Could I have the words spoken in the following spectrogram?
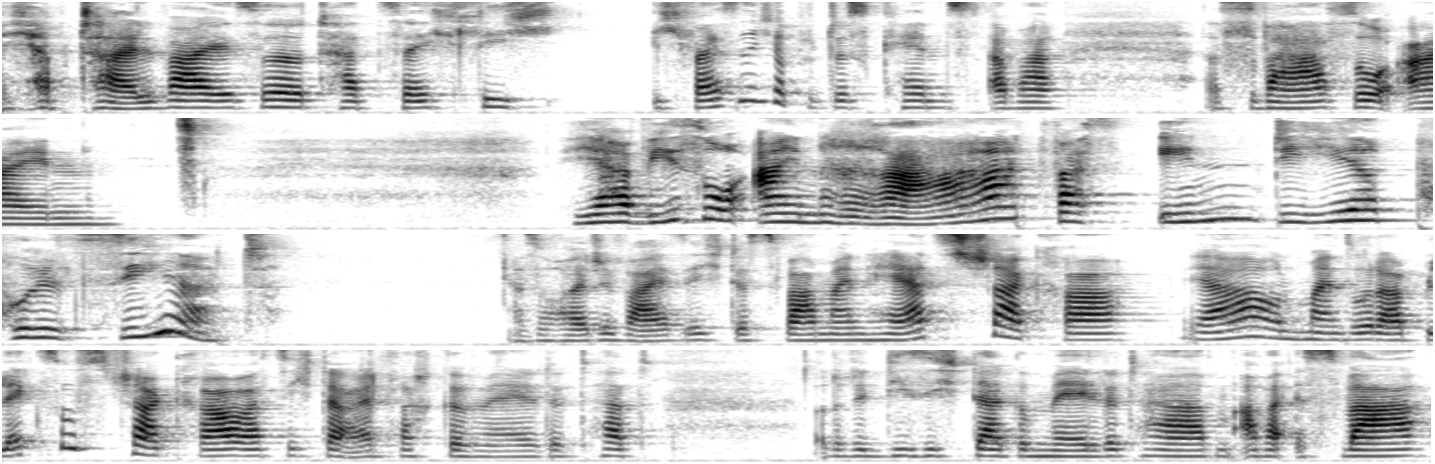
Ich habe teilweise tatsächlich ich weiß nicht, ob du das kennst, aber es war so ein, ja, wie so ein Rad, was in dir pulsiert. Also heute weiß ich, das war mein Herzchakra, ja, und mein Solarplexus-Chakra, was sich da einfach gemeldet hat, oder die sich da gemeldet haben. Aber es war,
